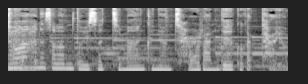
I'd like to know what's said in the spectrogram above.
좋아하는 사람도 있었지만 그냥 잘 안 될 것 같아요.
